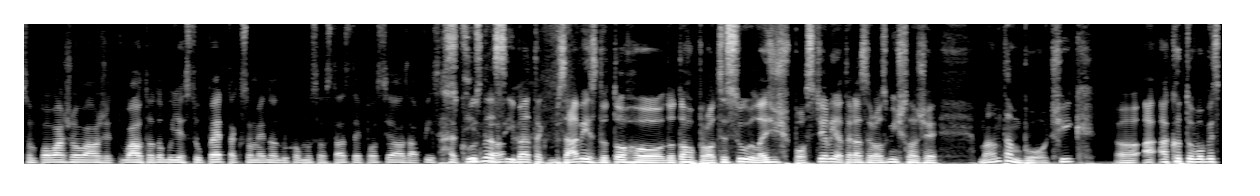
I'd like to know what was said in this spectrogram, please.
som považoval, že wow, toto bude super, tak som jednoducho musel stať z tej postele a zapísať Skús nás iba tak zaviesť do toho, do toho procesu, ležíš v posteli a teraz rozmýšľa, že mám tam bôčik, a ako to vôbec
